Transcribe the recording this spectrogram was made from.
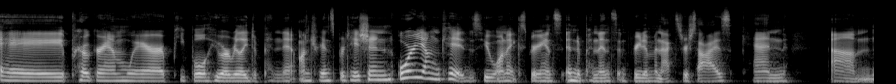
a program where people who are really dependent on transportation or young kids who want to experience independence and freedom and exercise can um,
